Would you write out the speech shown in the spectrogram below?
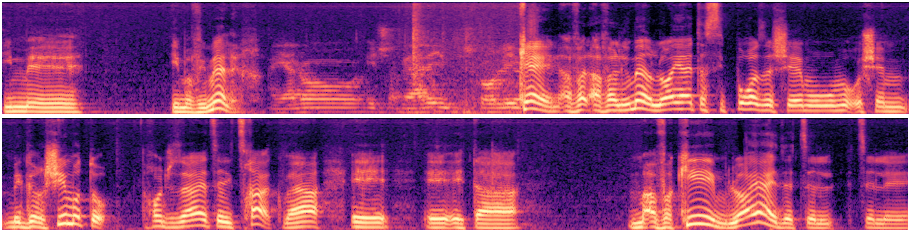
עם, אה, עם אבימלך. היה לו איש הבעלים, תשקור לי. כן, אבל, אבל אני אומר, לא היה את הסיפור הזה שהם, שהם מגרשים אותו, נכון שזה היה אצל יצחק, והיה אה, אה, את המאבקים, לא היה את זה אצל, אצל, אה,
